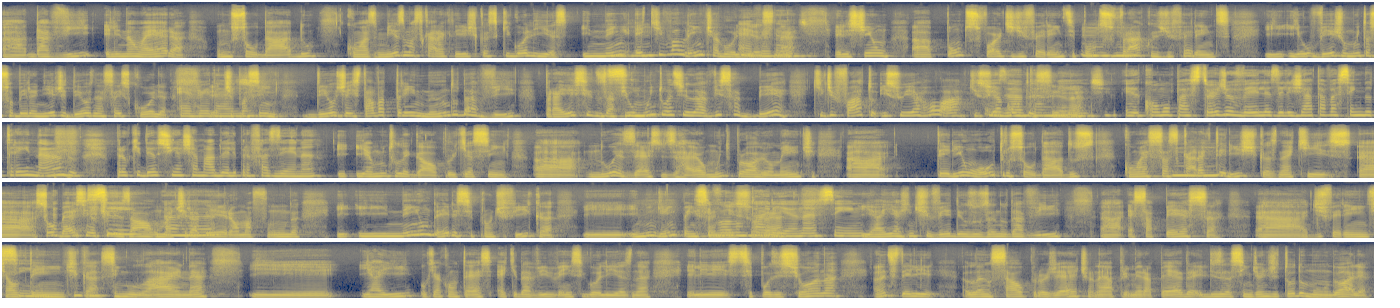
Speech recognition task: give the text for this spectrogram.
ah, Davi, ele não era um soldado com as mesmas características que Golias e nem equivalente a Golias, né? Uhum. É verdade. Eles tinham ah, pontos fortes diferentes e pontos Uhum. fracos diferentes. E, e eu vejo muita soberania de Deus nessa escolha. É verdade. tipo assim, Deus já estava treinando Davi para esse desafio muito antes de Davi saber que de fato isso ia rolar, que isso ia acontecer, né? Exatamente. Como pastor de ovelhas, ele já estava sendo treinado para o que Deus tinha chamado ele para fazer, né? E, e é muito legal, porque assim, ah, no exército de Israel, muito provavelmente, ah, teriam outros soldados com essas características, né? Que ah, soubessem Sim, utilizar uma aham. tiradeira, uma funda, e, e nenhum deles se prontifica e, e ninguém pensa Se nisso, né? né? Sim. E aí a gente vê Deus usando Davi, ah, essa peça ah, diferente, Sim. Uhum. autêntica, singular, né? E, e aí o que acontece é que Davi vence Golias, né? Ele se posiciona, antes dele lançar o projétil, né, a primeira pedra, ele diz assim diante de todo mundo, olha...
